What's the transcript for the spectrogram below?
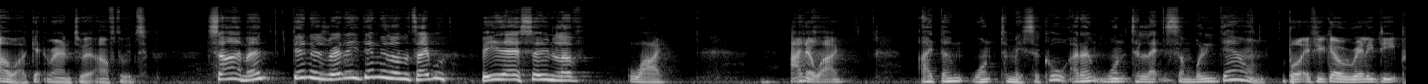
oh, I get around to it afterwards. Simon, dinner's ready. Dinner's on the table. Be there soon, love. why i know why I don't want to miss a call. I don't want to let somebody down. But if you go really deep,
